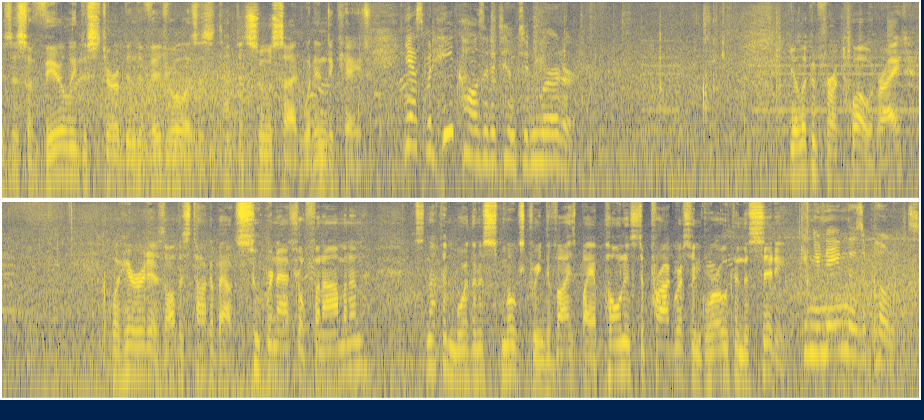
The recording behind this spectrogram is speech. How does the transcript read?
is a severely disturbed individual, as his attempted suicide would indicate. Yes, but he calls it attempted murder. You're looking for a quote, right? Well, here it is. All this talk about supernatural phenomenon, it's nothing more than a smokescreen devised by opponents to progress and growth in the city. Can you name those opponents?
